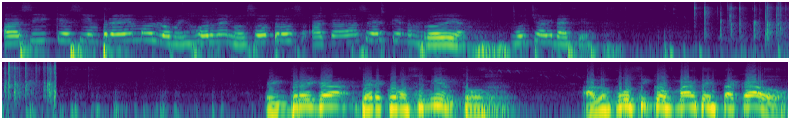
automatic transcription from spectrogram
Así que siempre vemos lo mejor de nosotros a cada ser que nos rodea. Muchas gracias. Entrega de reconocimientos a los músicos más destacados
